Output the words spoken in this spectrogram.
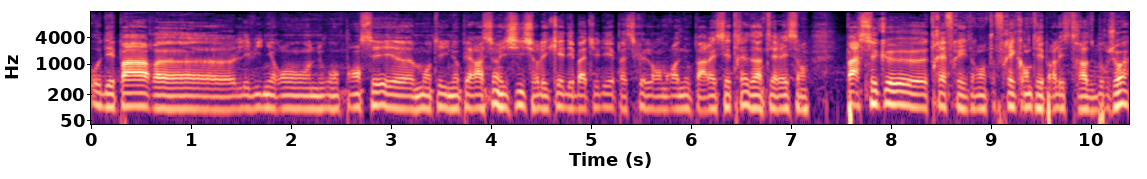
au départ, euh, les vignerons nous ont pensé euh, monter une opération ici sur les quais des Bateliers parce que l'endroit nous paraissait très intéressant. Parce que très fréquent- fréquenté par les Strasbourgeois.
